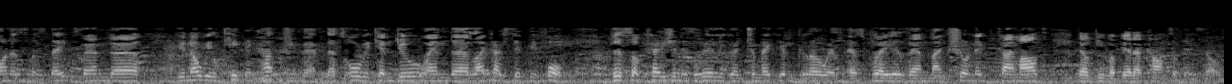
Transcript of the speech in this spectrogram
honest mistakes, and uh, you know we'll keep encouraging them. That's all we can do. And uh, like I said before, this occasion is really going to make them grow as, as players, and I'm sure next time out they'll give a better account of themselves.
